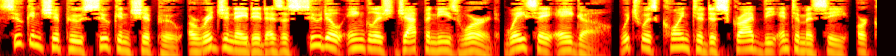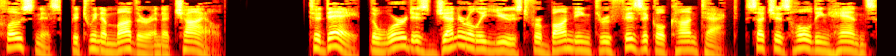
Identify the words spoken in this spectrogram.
Sukinshipu Sukinshipu originated as a pseudo-English Japanese word which was coined to describe the intimacy, or closeness, between a mother and a child. Today, the word is generally used for bonding through physical contact, such as holding hands,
